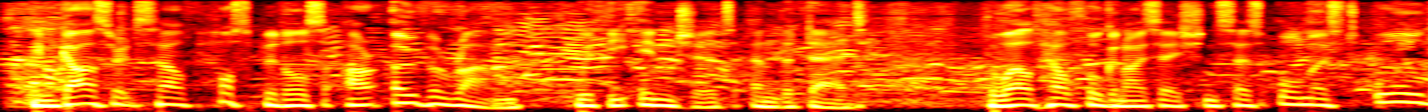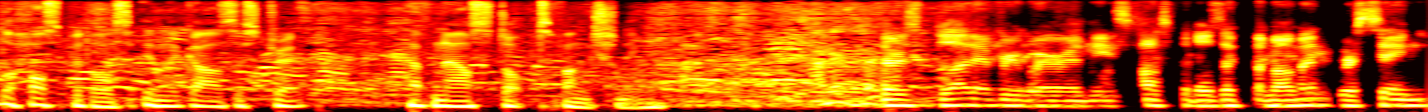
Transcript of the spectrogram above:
In Gaza itself, hospitals are overrun with the injured and the dead. The World Health Organization says almost all the hospitals in the Gaza Strip have now stopped functioning. There's blood everywhere in these hospitals at the moment. We're seeing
